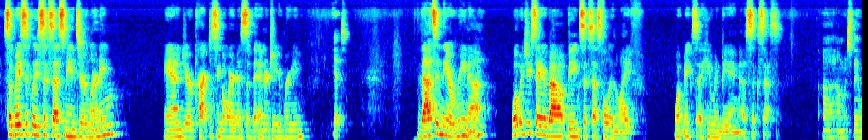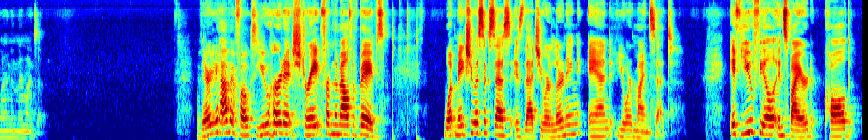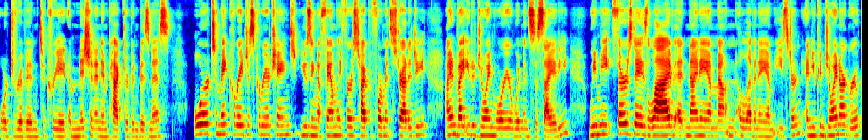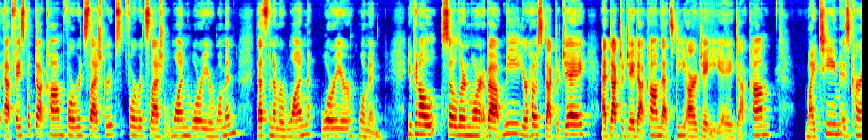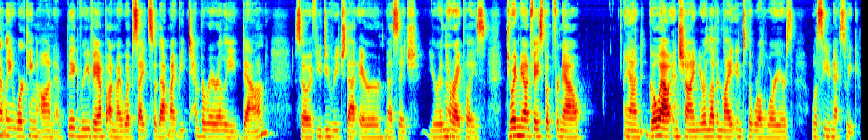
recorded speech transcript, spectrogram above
So basically, success means you're learning and you're practicing awareness of the energy you're bringing Yes. That's in the arena. What would you say about being successful in life? What makes a human being a success? Uh, how much they learn in their mindset. There you have it, folks. You heard it straight from the mouth of babes. What makes you a success is that you are learning and your mindset. If you feel inspired, called, or driven to create a mission and impact driven business, or to make courageous career change using a family first high performance strategy, I invite you to join Warrior Women's Society. We meet Thursdays live at 9 a.m. Mountain, 11 a.m. Eastern, and you can join our group at facebook.com forward slash groups forward slash one warrior woman. That's the number one warrior woman. You can also learn more about me, your host, Dr. J, at drj.com. That's drjea.com. My team is currently working on a big revamp on my website, so that might be temporarily down. So if you do reach that error message, you're in the right place. Join me on Facebook for now and go out and shine your love and light into the world warriors. We'll see you next week.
